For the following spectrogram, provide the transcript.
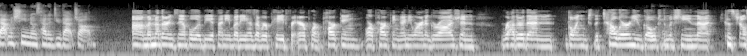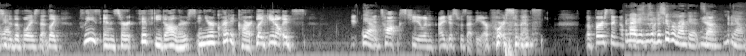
That machine knows how to do that job. Um, another example would be if anybody has ever paid for airport parking or parking anywhere in a garage, and rather than going to the teller, you go to the machine that because Chelsea Yeah. did the voice that like, please insert fifty dollars in your credit card. Like you know, it's it, Yeah. it talks to you. And I just was at the airport, so that's the first thing that. And I just was at the supermarket. So, Yeah. yeah.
